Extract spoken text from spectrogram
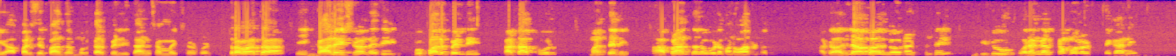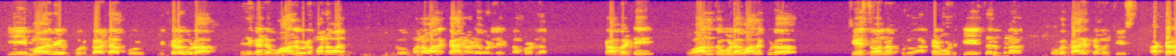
ఈ ఆ పరిసర ప్రాంతం ములకాలపల్లి దానికి సంబంధించినటువంటి. తర్వాత ఈ కాళేశ్వరం అనేది భూపాలపల్లి కాటాపూర్ మంతని ఆ ప్రాంతంలో కూడా మన వాళ్ళు ఉన్నారు. అటు ఆదిలాబాద్లో నడుస్తుంది ఇటు వరంగల్ ఖమ్మం నడుస్తుంది కానీ ఈ మహాదేవ్పూర్ కాటాపూర్ ఇక్కడ కూడా. ఎందుకంటే వాళ్ళు కూడా మన వాళ్ళు ఇప్పుడు మన వాళ్ళకి కానివాడు ఎవరు లేడు నంబర్ కాబట్టి వాళ్ళతో కూడా వాళ్ళకు కూడా చేస్తాం అన్నప్పుడు అక్కడ కూడా చేసే తరపున ఒక కార్యక్రమం చేసింది. అక్కడ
